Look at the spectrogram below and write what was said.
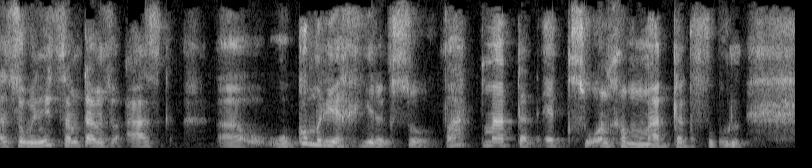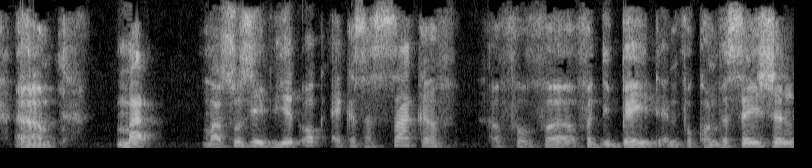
And so we need sometimes to ask, uh, hoekom reageer ek so? Wat maak dat ek so ongemaklik voel? Um, maar maar soos jy weet ook, ek is 'n sakke vir vir vir debate en vir conversation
